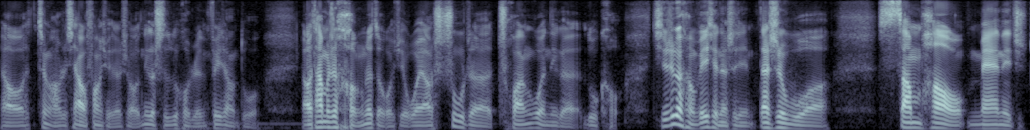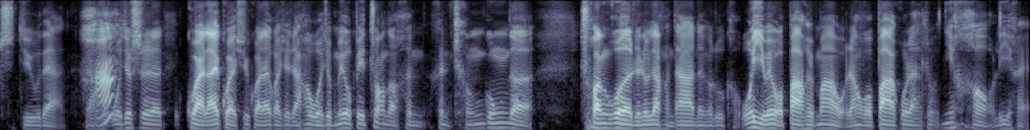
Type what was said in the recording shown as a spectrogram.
然后正好是下午放学的时候，那个十字路口人非常多，然后他们是横着走过去，我要竖着穿过那个路口，其实是个很危险的事情，但是我 somehow managed to do that，然后我就是拐来拐去，拐来拐去，然后我就没有被撞到很很成功的穿过了人流量很大的那个路口，我以为我爸会骂我，然后我爸过来说：“你好厉害。”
